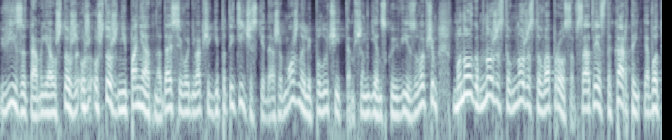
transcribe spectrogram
визы там, я уж тоже, уж, уж тоже непонятно, да, сегодня вообще гипотетически даже, можно ли получить там шенгенскую визу, в общем, много, множество, множество вопросов, соответственно, карты, вот,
